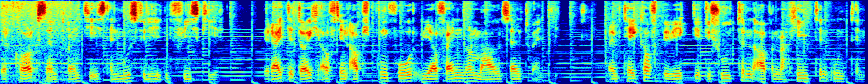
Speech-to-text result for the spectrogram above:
Der Cork 720 ist ein Muss für jeden Freeskier. Bereitet euch auf den Absprung vor wie auf einen normalen 720. Beim Takeoff bewegt ihr die Schultern aber nach hinten unten.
